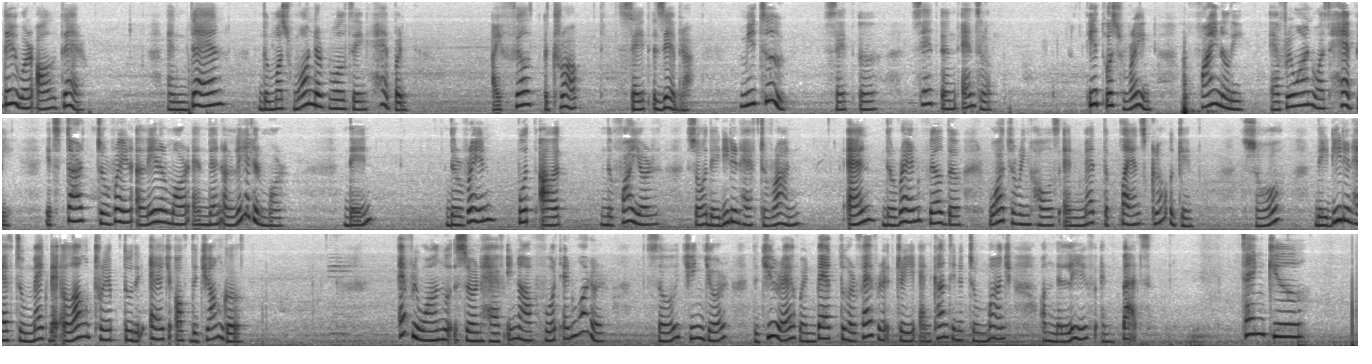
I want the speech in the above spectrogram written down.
they were all there. And then the most wonderful thing happened. I felt a drop, said a zebra. Me too, said a said an antelope. It was rain. Finally, everyone was happy. It started to rain a little more and then a little more. Then the rain put out the fire so they didn't have to run. And the rain filled the watering holes and made the plants grow again. So they didn't have to make that long trip to the edge of the jungle. Everyone would soon have enough food and water. So Ginger, the giraffe, went back to her favorite tree and continued to munch on the leaf and buds. Thank you.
